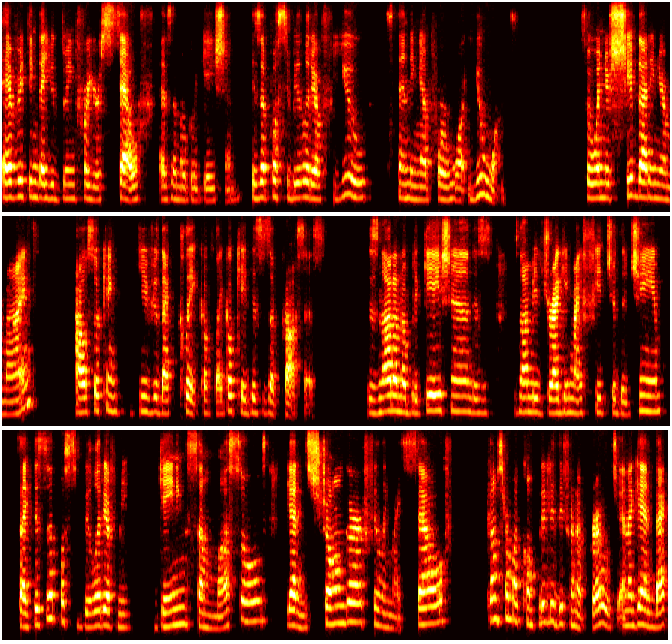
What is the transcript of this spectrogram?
everything that you're doing for yourself as an obligation is a possibility of you standing up for what you want. So when you shift that in your mind, I also can give you that click of like, okay, this is a process. This is not an obligation. This is not me dragging my feet to the gym. It's like this is a possibility of me gaining some muscles, getting stronger, feeling myself. It comes from a completely different approach. And again, that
